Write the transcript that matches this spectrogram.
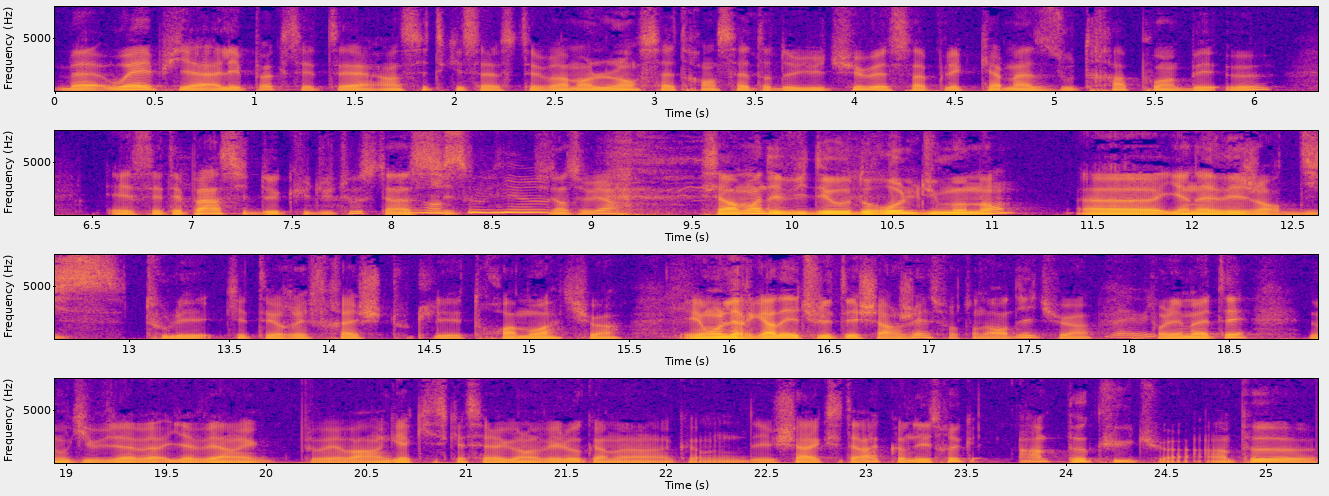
Bah ouais, et puis à l'époque, c'était un site qui c'était vraiment l'ancêtre ancêtre de YouTube et ça s'appelait kamazutra.be et c'était pas un site de cul du tout, c'était un site souviens. Tu t'en souviens? C'est vraiment des vidéos drôles du moment. Euh, Il y en avait genre 10 tous les, qui étaient refresh toutes les 3 mois, tu vois. Et on les regardait et tu les téléchargeais sur ton ordi, tu vois, Bah oui. pour les mater. Donc il y avait, il y avait un, il pouvait y avoir un gars qui se cassait la gueule en vélo comme, un, comme des chats, etc. Comme des trucs un peu cul, tu vois. Un peu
